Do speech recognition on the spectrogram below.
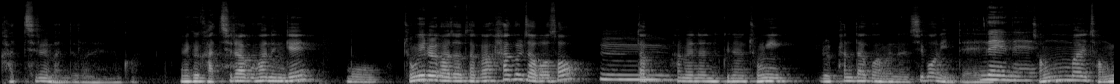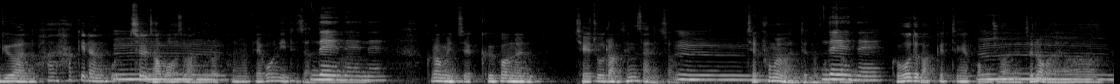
가치를 만들어내는 것. 그 가치라고 하는 게 뭐 종이를 가져다가 학을 접어서 음. 딱 하면은 그냥 종이를 판다고 하면은 10원인데 네네. 정말 정교한 화- 학이랑 꽃을 음. 접어서 만들어 파면 100원이 되잖아요. 네네네. 그러면 이제 그거는 제조랑 생산이죠. 음. 제품을 만드는 거죠. 네네. 그것도 마케팅의 범주 안에 음. 들어가요.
